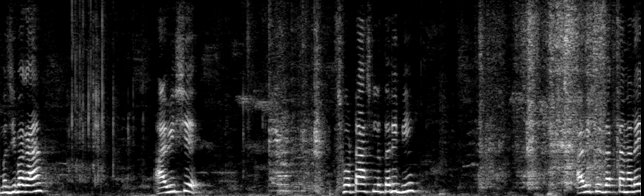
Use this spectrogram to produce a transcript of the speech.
म्हणजे बघा आयुष्य छोटं असलं तरी बी आयुष्य जगताना लय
